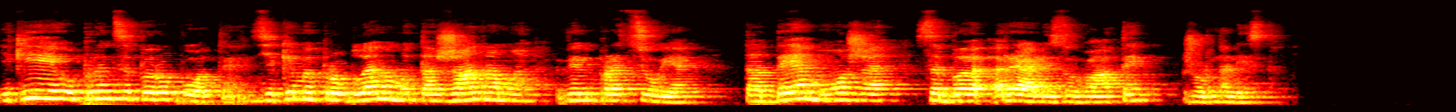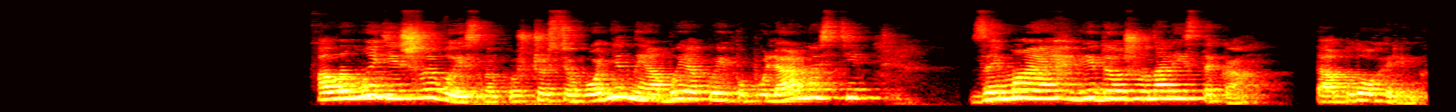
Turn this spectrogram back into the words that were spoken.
Які є його принципи роботи, з якими проблемами та жанрами він працює, та де може себе реалізувати журналіст. Але ми дійшли висновку, що сьогодні неабиякої популярності займає відеожурналістика та блогерінг.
